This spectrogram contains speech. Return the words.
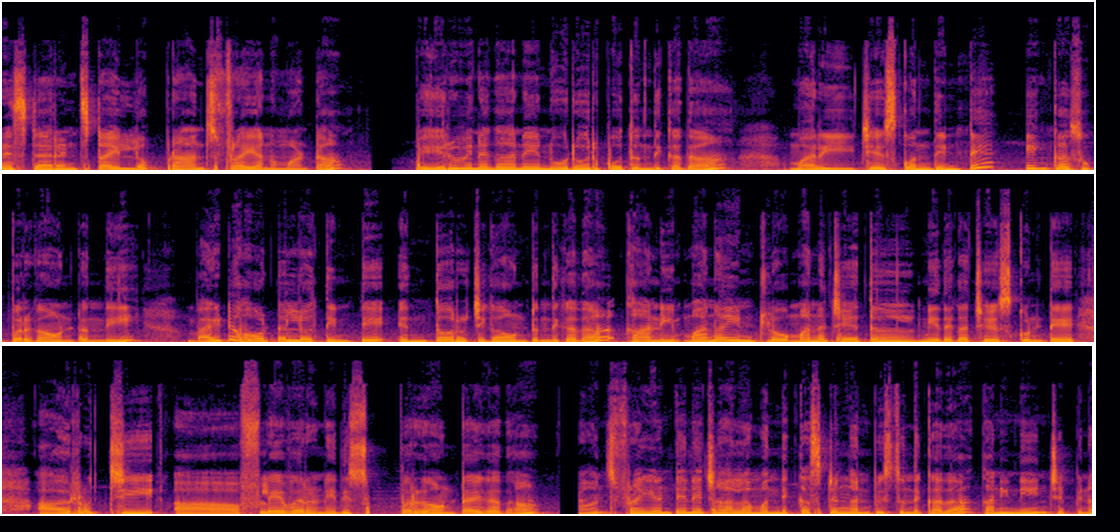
రెస్టారెంట్ స్టైల్లో ప్రాన్స్ ఫ్రై అన్నమాట. పేరు వినగానే నోరూరిపోతుంది కదా? మరి చేసుకొని తింటే ఇంకా సూపర్గా ఉంటుంది. బయట హోటల్లో తింటే ఎంతో రుచిగా ఉంటుంది కదా? కానీ మన ఇంట్లో మన చేతుల మీదుగా చేసుకుంటే ఆ రుచి ఆ ఫ్లేవర్ అనేది సూపర్గా ఉంటాయి కదా? ప్రాన్స్ ఫ్రై అంటేనే చాలామంది కష్టంగా అనిపిస్తుంది కదా. కానీ నేను చెప్పిన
